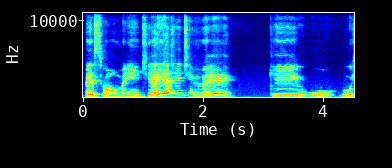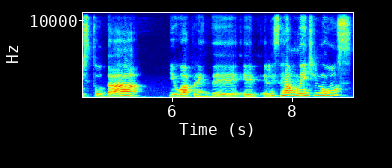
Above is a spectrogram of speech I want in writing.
pessoalmente, e aí a gente vê que o, o estudar e o aprender, eles realmente nos,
